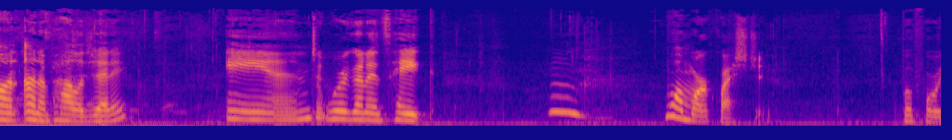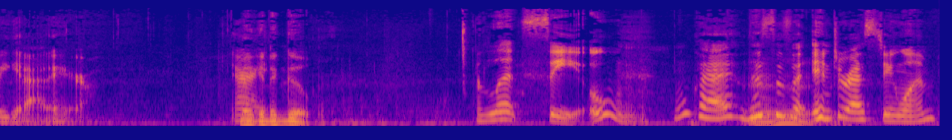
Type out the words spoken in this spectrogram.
on Unapologetic. And we're going to take one more question before we get out of here. All Make it a good one. Let's see. Oh, okay. This is an mm-hmm. interesting one.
